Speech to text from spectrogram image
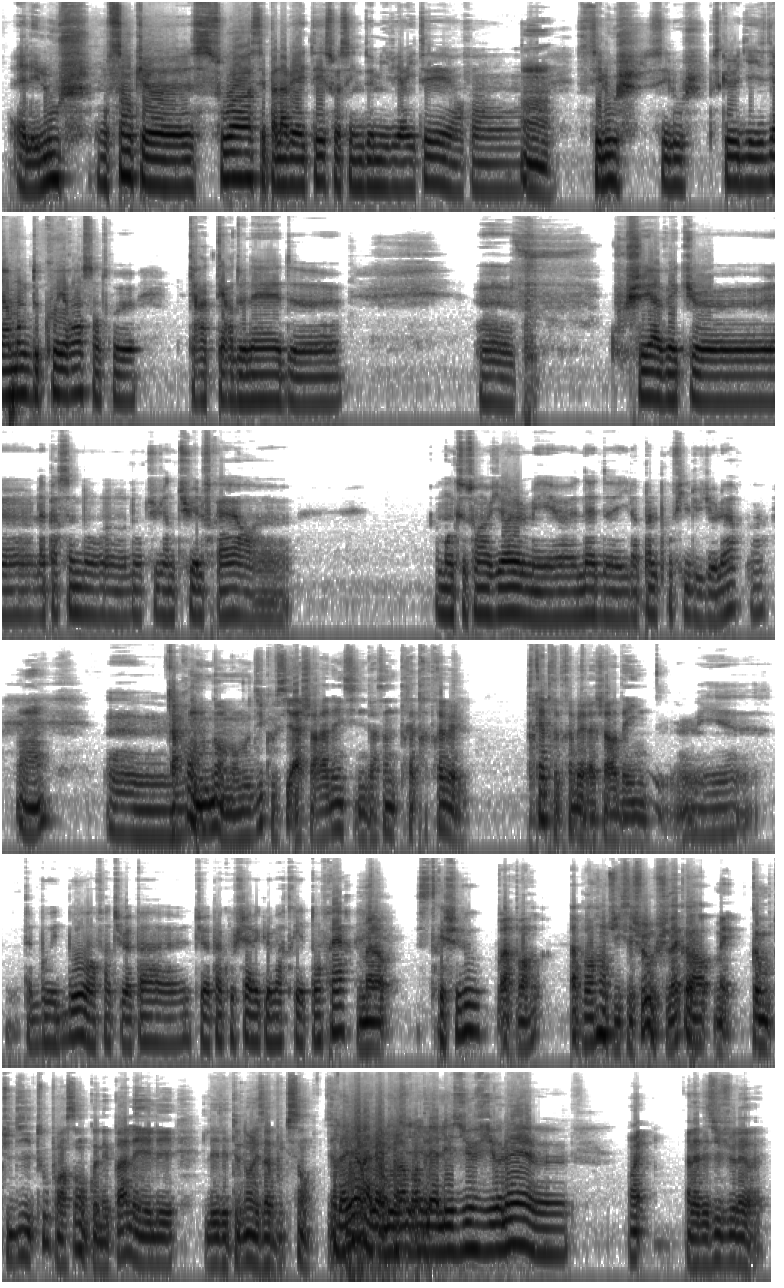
elle est louche. On sent que soit c'est pas la vérité, soit c'est une demi-vérité. Enfin, Hmm. c'est louche, c'est louche, parce qu'il y, y a un manque de cohérence entre le caractère de Ned, euh, euh, pff, coucher avec euh, la personne dont, dont tu viens de tuer le frère. À moins que ce soit un viol, mais euh, Ned, il a pas le profil du violeur, quoi. Hmm. Euh, Après, on, nous- non, mais on nous dit qu'aussi Ashara Dane, c'est une personne très très très belle. Très très très belle, Ashara Dane. mais euh, t'as beau être beau, enfin tu vas pas, euh, tu vas pas coucher avec le meurtrier de ton frère. Mais alors, C'est très chelou. ah, pour, ah, pour l'instant, tu dis que c'est chaud, je suis d'accord. Mais comme tu dis et tout, pour l'instant, on connaît pas les, les, les, les tenants, les aboutissants. D'ailleurs, elle a, peut les, apporter- elle a les yeux violets. euh, Elle a des yeux violets, ouais.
